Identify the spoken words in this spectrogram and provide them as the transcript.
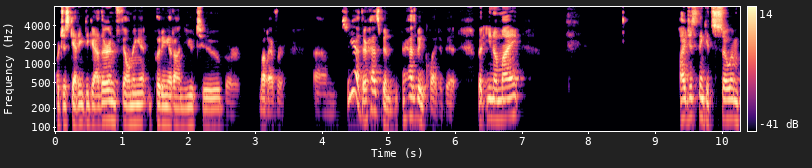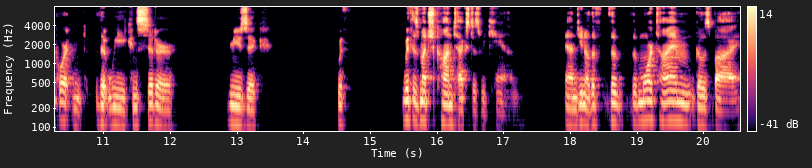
or just getting together and filming it and putting it on YouTube or whatever. Um, so yeah, there has been there has been quite a bit. But you know, my I just think it's so important that we consider music with with as much context as we can. And you know, the the the more time goes by,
